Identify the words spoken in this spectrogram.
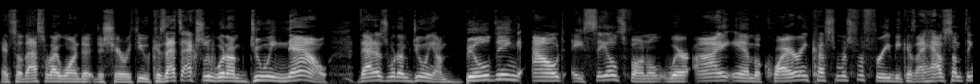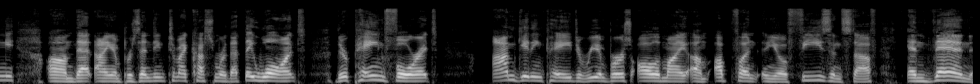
And so that's what I wanted to, to share with you because that's actually what I'm doing now. That is what I'm doing. I'm building out a sales funnel where I am acquiring customers for free because I have something um, that I am presenting to my customer that they want. They're paying for it. I'm getting paid to reimburse all of my um, upfront you know fees and stuff, and then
